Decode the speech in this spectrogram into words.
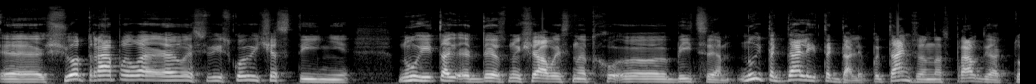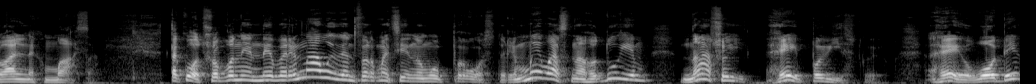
е, що трапилось в військовій частині, ну і так, де знущались над е, бійцем, ну і так далі. і так далі. Питань же насправді актуальних маса. Так от, щоб вони не виринали в інформаційному просторі, ми вас нагодуємо нашою гей-повісткою. Гей-лобі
